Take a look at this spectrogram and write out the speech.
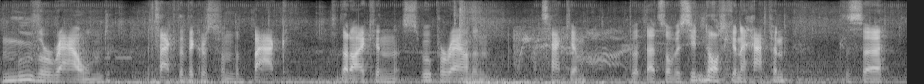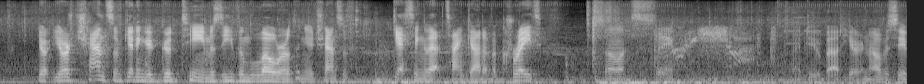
move around, attack the Vickers from the back, so that I can swoop around and attack him. But that's obviously not going to happen, because uh, your, your chance of getting a good team is even lower than your chance of getting that tank out of a crate. So let's see. What I do about here? Now, obviously,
